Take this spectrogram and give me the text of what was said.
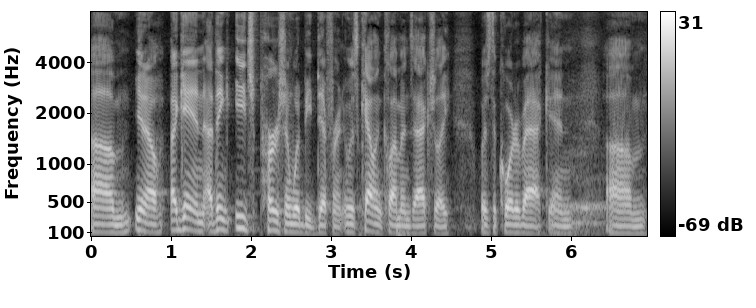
um, you know, again, I think each person would be different. It was Kellen Clemens actually was the quarterback, and um,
